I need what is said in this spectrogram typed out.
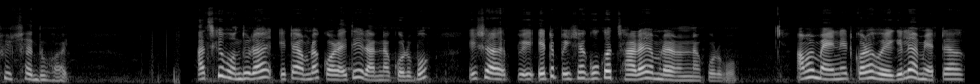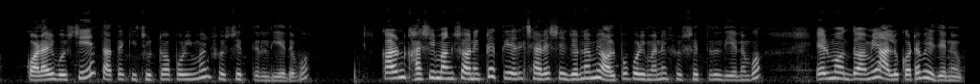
সুস্বাদু হয়। আজকে বন্ধুরা, এটা আমরা কড়াইতেই রান্না করব। এসা এটা প্রেশার কুকার ছাড়াই আমরা রান্না করব। আমার ম্যারিনেট করা হয়ে গেলে আমি একটা কড়াই বসিয়ে তাতে কিছুটা পরিমাণ সর্ষের তেল দিয়ে দেব। কারণ খাসির মাংস অনেকটা তেল ছাড়ে, সেই জন্য আমি অল্প পরিমাণে সর্ষের তেল দিয়ে নেব। এর মধ্যে আমি আলু কটা ভেজে নেব।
